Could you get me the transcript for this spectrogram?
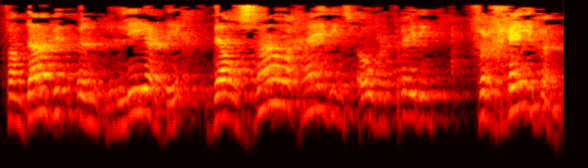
Van David een leerdicht. Welzaligheid wiens overtreding vergeven.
